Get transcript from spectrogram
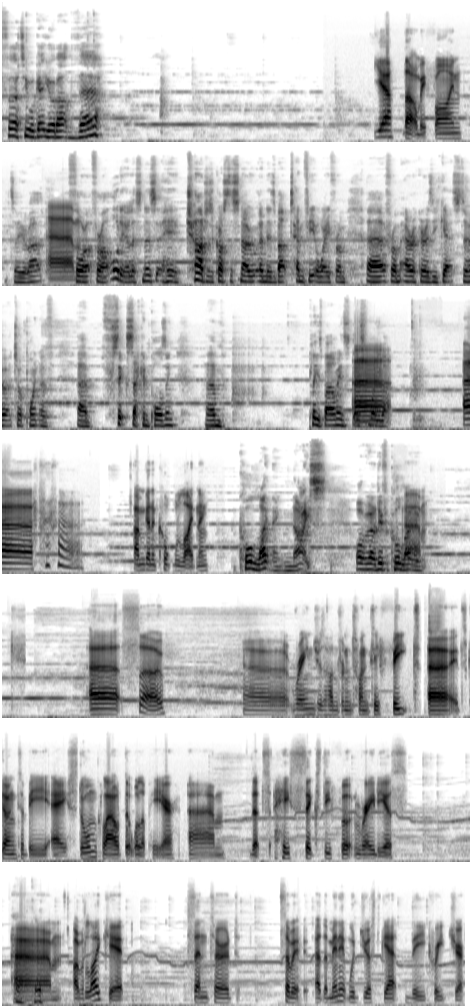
30 will get you about there. Yeah, that'll be fine. So you're about Um, for for our audio listeners, he charges across the snow and is about ten feet away from uh, from Erica as he gets to to a point of um, six second pausing. Um, please, by all means, Dason, do you Uh, uh, I'm gonna call lightning. Call lightning, nice. What are we gonna do for call lightning? Um, uh, so, uh, range is 120 feet. Uh, it's going to be a storm cloud that will appear. Um, that's a 60 foot radius. Okay. Um, I would like it centered. So it at the minute would just get the creature,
